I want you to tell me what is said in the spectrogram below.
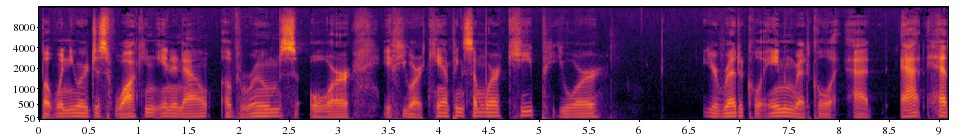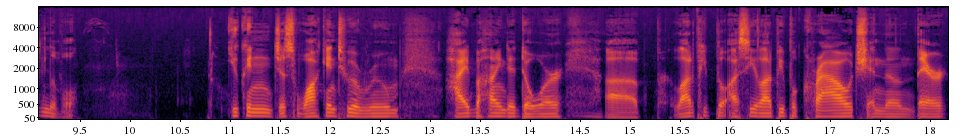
but when you are just walking in and out of rooms or if you are camping somewhere, keep your your reticle aiming reticle at at head level. You can just walk into a room, hide behind a door. Uh, a lot of people, I see a lot of people crouch and then they're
